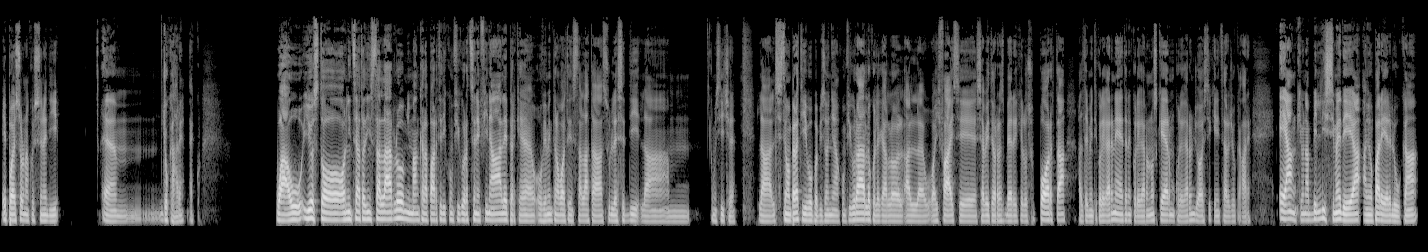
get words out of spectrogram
e poi è solo una questione di ehm, giocare. Ecco. Wow, io sto, ho iniziato ad installarlo, mi manca la parte di configurazione finale perché ovviamente una volta installata sull'SD la, come si dice, la, il sistema operativo, poi bisogna configurarlo, collegarlo al, al wifi se, se, avete un Raspberry che lo supporta, altrimenti collegare un Ethernet, collegare uno schermo, collegare un joystick e iniziare a giocare. È anche una bellissima idea, a mio parere, Luca,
